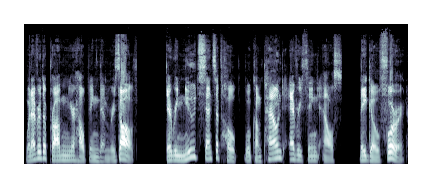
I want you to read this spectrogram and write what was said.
whatever the problem you're helping them resolve. Their renewed sense of hope will compound everything else they go forward.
